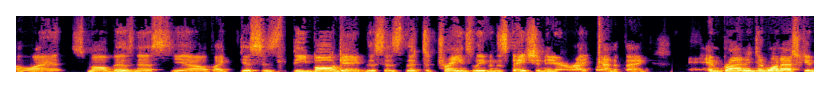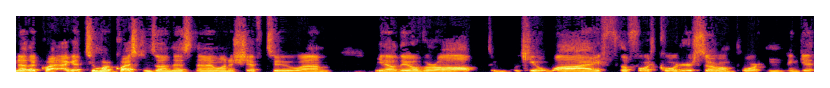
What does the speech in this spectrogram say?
Alliant Small Business, you know, like this is the ball game. This is the, the train's leaving the station here, right? Kind of thing. And Brian, I did want to ask you another question. I got two more questions on this. Then I want to shift to, um, you know, the overall, you know, why the fourth quarter is so important and get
